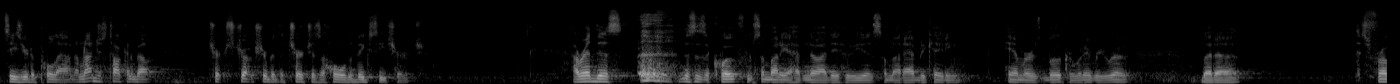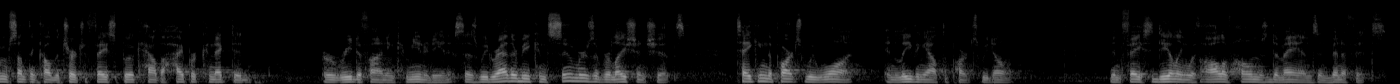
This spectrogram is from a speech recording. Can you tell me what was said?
It's easier to pull out. I'm not just talking about church structure, but the church as a whole, the Big C church. I read this. this is a quote from somebody I have no idea who he is. So I'm not advocating him or his book or whatever he wrote. But uh, it's from something called the Church of Facebook How the Hyper Connected or Redefining Community. And it says, We'd rather be consumers of relationships, taking the parts we want and leaving out the parts we don't, than face dealing with all of home's demands and benefits.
